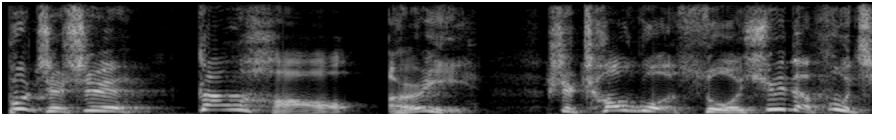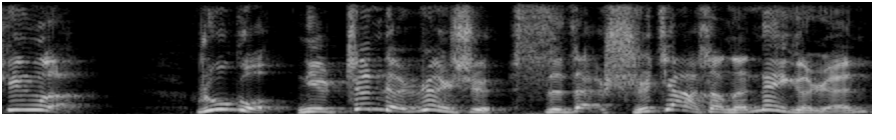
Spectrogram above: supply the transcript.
不只是。刚好而已，是超过所需的付清了。如果你真的认识死在石架上的那个人，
